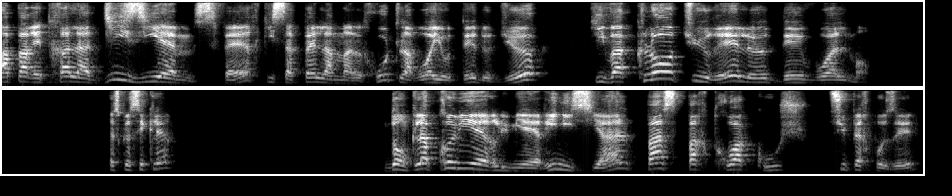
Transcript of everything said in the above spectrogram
apparaîtra la dixième sphère qui s'appelle la Malchut, la royauté de Dieu, qui va clôturer le dévoilement. Est-ce que c'est clair? Donc la première lumière initiale passe par trois couches superposées.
